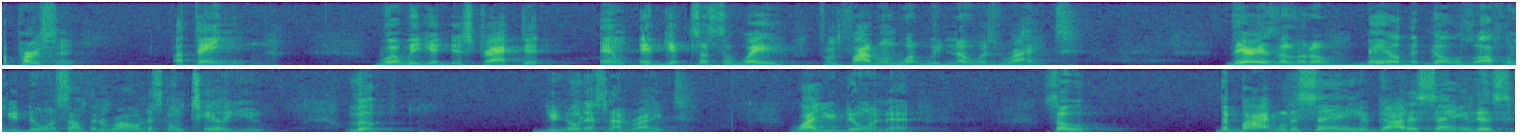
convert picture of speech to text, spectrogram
a person, a thing, where we get distracted and it gets us away from following what we know is right. There is a little bell that goes off when you're doing something wrong that's going to tell you, look, you know that's not right. Why are you doing that? So the Bible is saying here, God is saying this,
